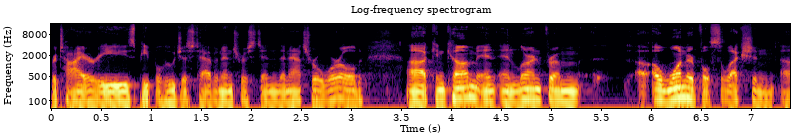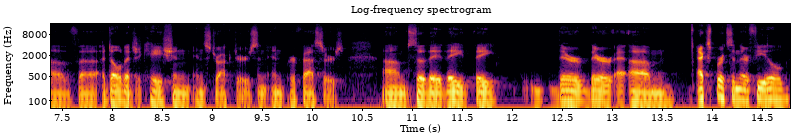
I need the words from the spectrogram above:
retirees, people who just have an interest in the natural world, uh, can come and, and learn from a wonderful selection of uh, adult education instructors and, and professors. Um, so they they they they're they're um, experts in their field,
